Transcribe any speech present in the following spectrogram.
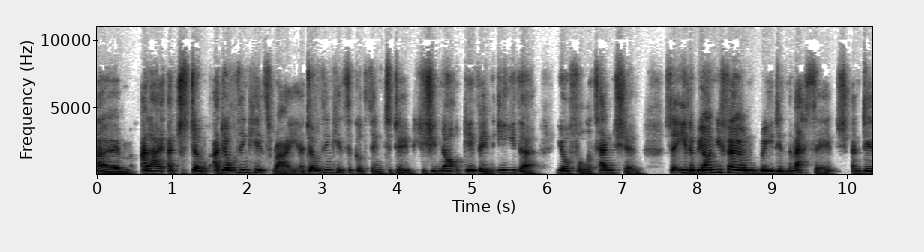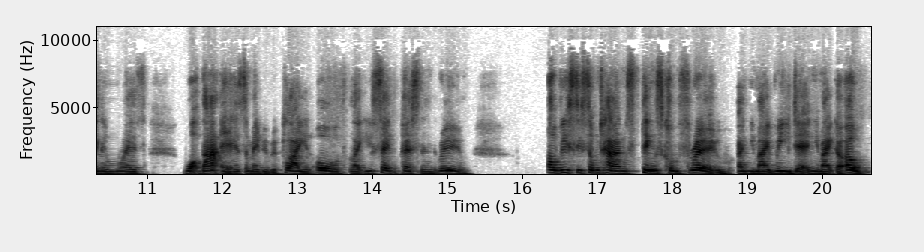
Um, and I, I just don't I don't think it's right. I don't think it's a good thing to do because you're not giving either your full attention. So either be on your phone reading the message and dealing with what that is and maybe replying, or like you say, the person in the room. Obviously, sometimes things come through and you might read it and you might go, Oh,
